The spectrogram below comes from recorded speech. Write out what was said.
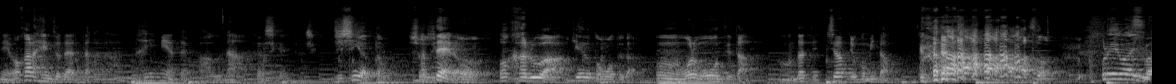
ね分からへん状態やったから対面やったらやっぱ合うな。に確かに確かに。自信やったもん正直。あったやろ。分かるわ。うんいけると思ってた。うん俺も思ってた、うん、だってチラッと横見たもん。あ そう。これは今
